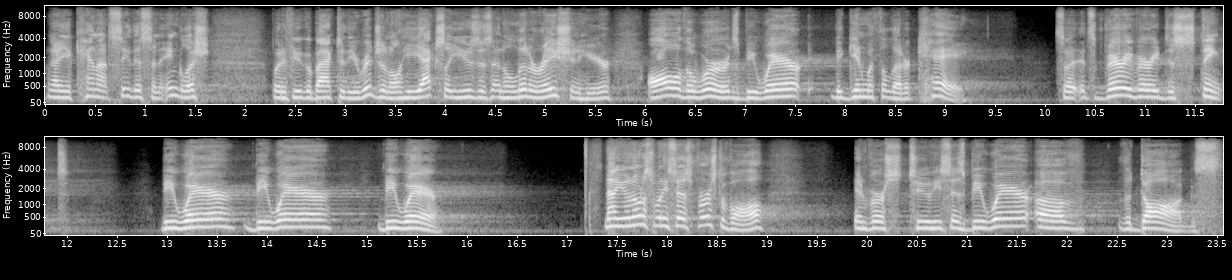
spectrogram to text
Now you cannot see this in English, but if you go back to the original, he actually uses an alliteration here. All of the words beware begin with the letter K. So it's very, very distinct. Beware, beware, beware. Now you'll notice when he says, first of all, in verse 2, he says, beware of the dogs.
